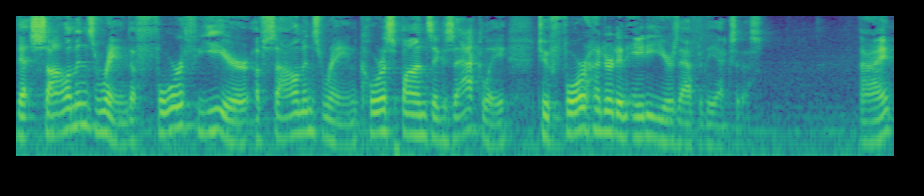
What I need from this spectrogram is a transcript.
that Solomon's reign, the fourth year of Solomon's reign, corresponds exactly to 480 years after the Exodus. All right?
